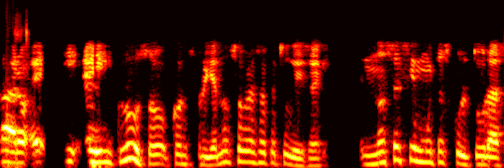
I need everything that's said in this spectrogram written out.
Claro, e, e incluso construyendo sobre eso que tú dices, no sé si en muchas culturas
